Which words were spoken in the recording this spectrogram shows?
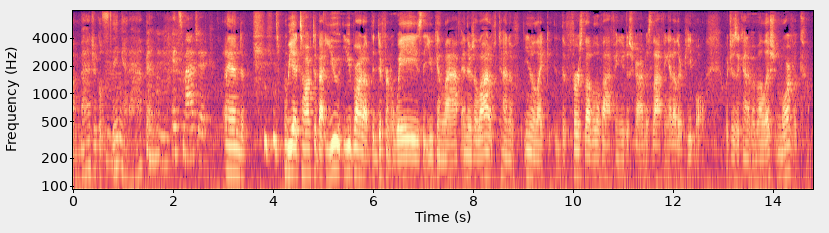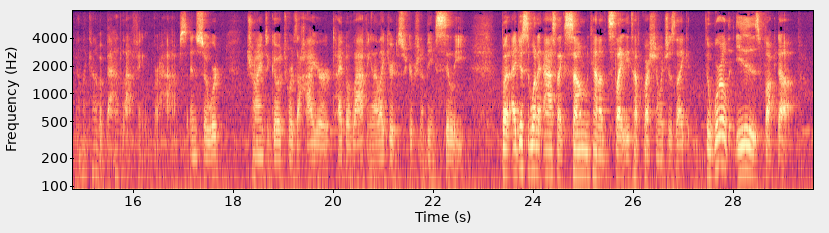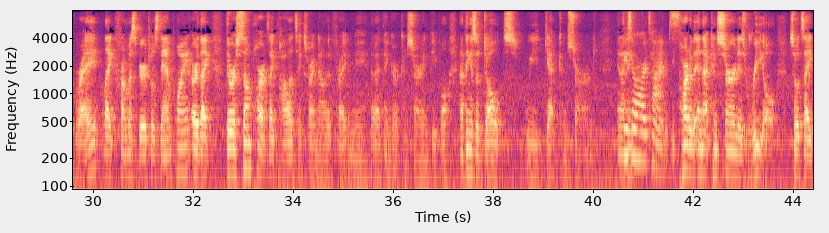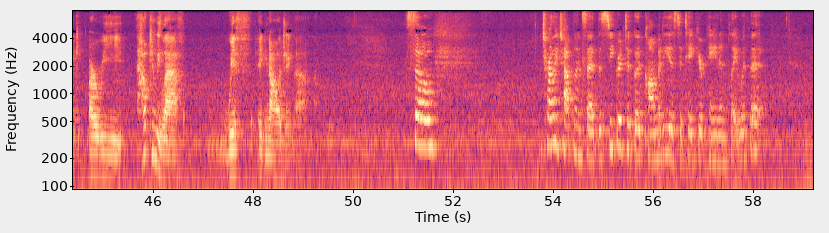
a magical thing had happened. Mhm. It's magic. And we had talked about you. You brought up the different ways that you can laugh, and there's a lot of kind of you know like the first level of laughing you described as laughing at other people, which is a kind of a malicious, more of a like kind of a bad laughing perhaps. And so we're trying to go towards a higher type of laughing, and I like your description of being silly. But I just want to ask like some kind of slightly tough question, which is like the world is fucked up, right? Like from a spiritual standpoint, or like there are some parts like politics right now that frighten me that I think are concerning people, and I think as adults we get concerned. And I These think are hard times. part of it, and that concern is real. So it's like, are we? How can we laugh with acknowledging that? So, Charlie Chaplin said the secret to good comedy is to take your pain and play with it,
